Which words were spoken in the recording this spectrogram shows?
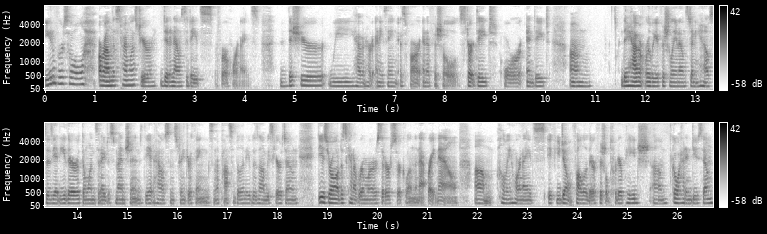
Universal, around this time last year, did announce the dates for Horror Nights. This year, we haven't heard anything as far an official start date or end date. Um, they haven't really officially announced any houses yet either. The ones that I just mentioned, the It House and Stranger Things, and the possibility of a zombie scare zone. These are all just kind of rumors that are circling the net right now. Um, Halloween Horror Nights, if you don't follow their official Twitter page, um, go ahead and do so.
